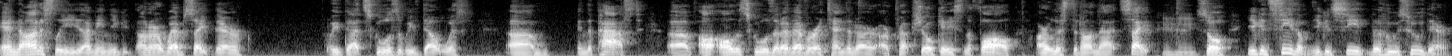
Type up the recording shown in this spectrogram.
And honestly, I mean, you, on our website there, we've got schools that we've dealt with um, in the past. Uh, all, all, the schools that I've ever attended our, our, prep showcase in the fall are listed on that site. Mm-hmm. So you can see them. You can see the who's who there.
